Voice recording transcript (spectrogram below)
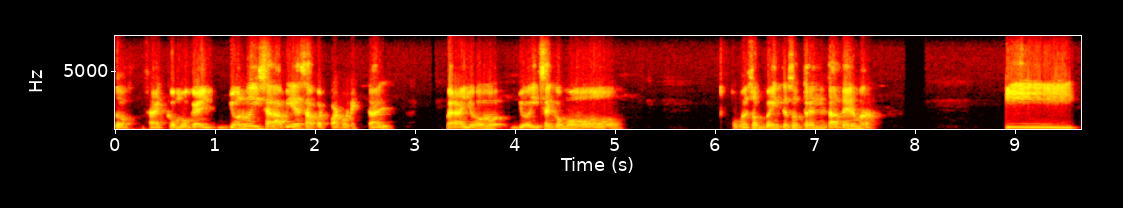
o sea, es como que yo no hice la pieza pues para conectar. Mira, yo, yo hice como como esos 20, esos 30 temas. Y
